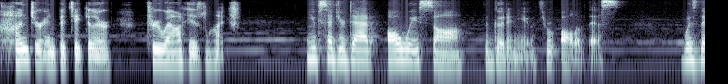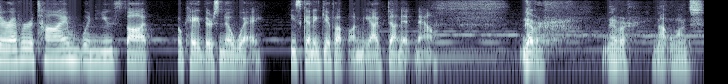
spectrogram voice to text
Hunter in particular throughout his life. You've said your dad always saw the good in you through all of this. Was there ever a time when you thought, okay, there's no way he's going to give up on me? I've done it now. Never, never, not once.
